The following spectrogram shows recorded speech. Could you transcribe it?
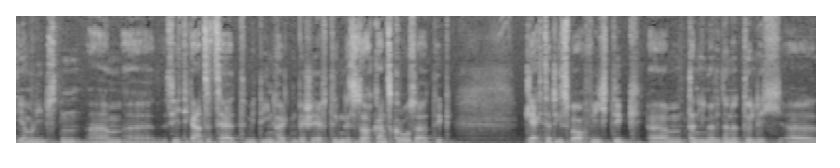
die am liebsten ähm, äh, sich die ganze Zeit mit Inhalten beschäftigen. Das ist auch ganz großartig. Gleichzeitig ist aber auch wichtig, ähm, dann immer wieder natürlich äh,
